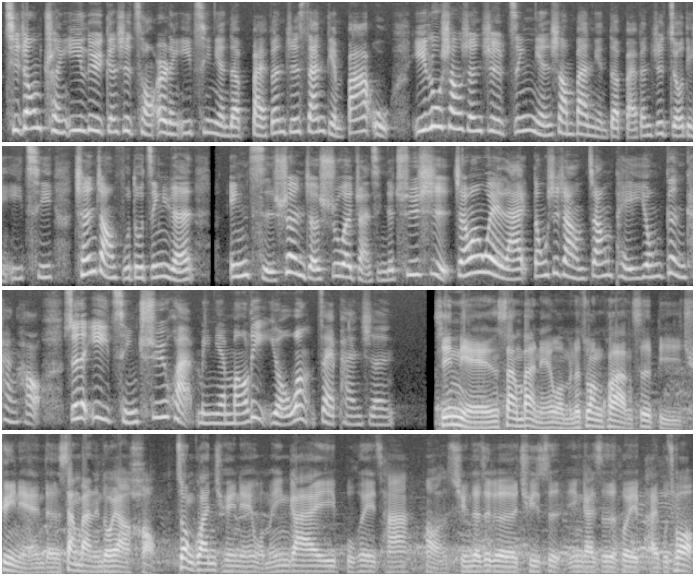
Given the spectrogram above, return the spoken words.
其中纯益率更是从二零一七年的百分之三点八五一路上升至今年上半年的百分之九点一七，成长幅度惊人。因此，顺着数位转型的趋势，展望未来，董事长张培庸更看好，随着疫情趋缓，明年毛利有望再攀升。今年上半年我们的状况是比去年的上半年都要好。纵观全年，我们应该不会差啊，循着这个趋势，应该是会还不错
